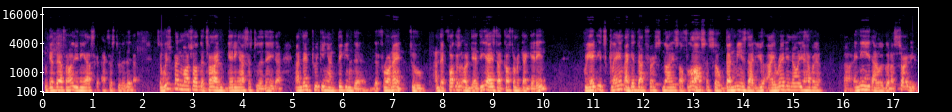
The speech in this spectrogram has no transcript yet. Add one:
to get the FNOL, you need access to the data. So we spend much of the time getting access to the data and then tweaking and picking the, the front end to and the focus on the idea is that customer can get in, create its claim and get that first notice of loss. So that means that you I already know you have a, uh, a need and we're gonna serve you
